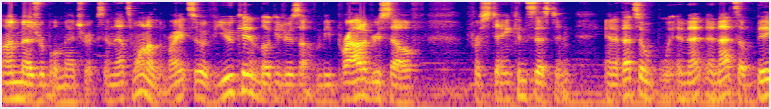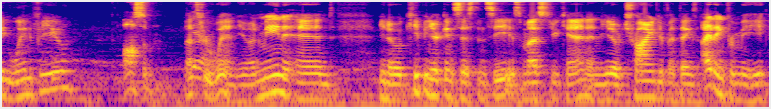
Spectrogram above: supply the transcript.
unmeasurable metrics, and that's one of them, right? So if you can look at yourself and be proud of yourself for staying consistent, and if that's a and that and that's a big win for you, awesome. That's Yeah. your win. You know what I mean? And you know, keeping your consistency as much as you can, and you know, trying different things. I think for me,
